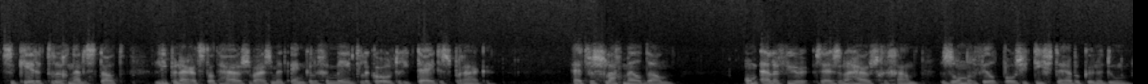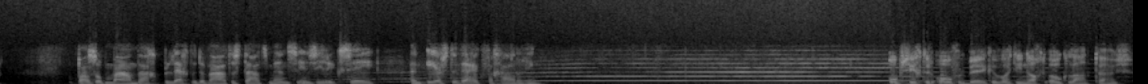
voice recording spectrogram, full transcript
Ze keerden terug naar de stad, liepen naar het stadhuis... waar ze met enkele gemeentelijke autoriteiten spraken. Het verslag meldt dan... Om elf uur zijn ze naar huis gegaan, zonder veel positiefs te hebben kunnen doen. Pas op maandag belegden de waterstaatsmensen in Zierikzee... een eerste werkvergadering. Opzichter Overbeke was die nacht ook laat thuis,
